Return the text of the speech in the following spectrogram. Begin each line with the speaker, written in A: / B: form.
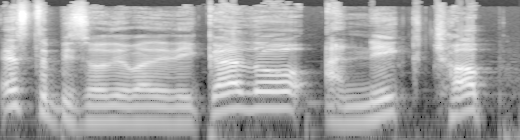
A: Este episodio va dedicado a Nick Chop.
